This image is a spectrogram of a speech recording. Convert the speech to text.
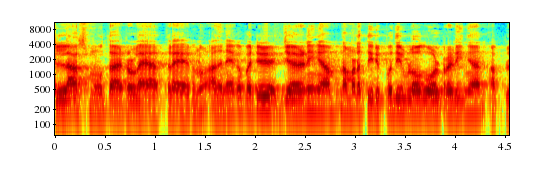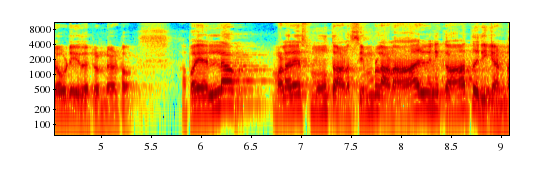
എല്ലാം സ്മൂത്ത് ആയിട്ടുള്ള യാത്രയായിരുന്നു അതിനെയൊക്കെ പറ്റി ജേർണി ഞാൻ നമ്മുടെ തിരുപ്പതി വ്ളോഗ് ഓൾറെഡി ഞാൻ അപ്ലോഡ് ചെയ്തിട്ടുണ്ട് കേട്ടോ. അപ്പോൾ എല്ലാം വളരെ സ്മൂത്താണ് സിമ്പിളാണ് ആരും ഇനി കാത്തിരിക്കേണ്ട.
